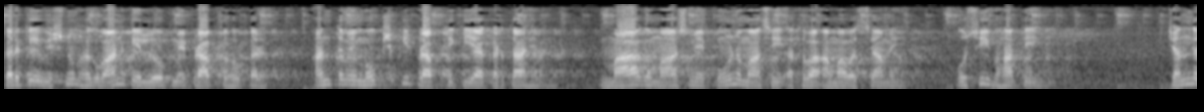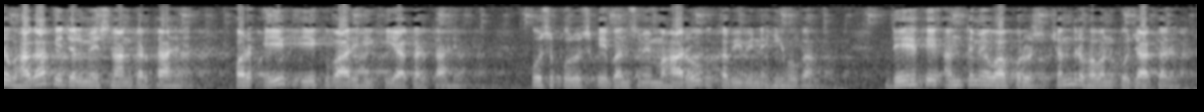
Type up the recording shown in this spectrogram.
करके विष्णु भगवान के लोक में प्राप्त होकर अंत में मोक्ष की प्राप्ति किया करता है। माघ मास में पूर्णमासी अथवा अमावस्या में उसी भांति चंद्रभागा के जल में स्नान करता है। और एक-एक बार ही किया करता है। उस पुरुष के वंश में महारोग कभी भी नहीं होगा। देह के अंत में वह पुरुष चंद्र भवन को जाकर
